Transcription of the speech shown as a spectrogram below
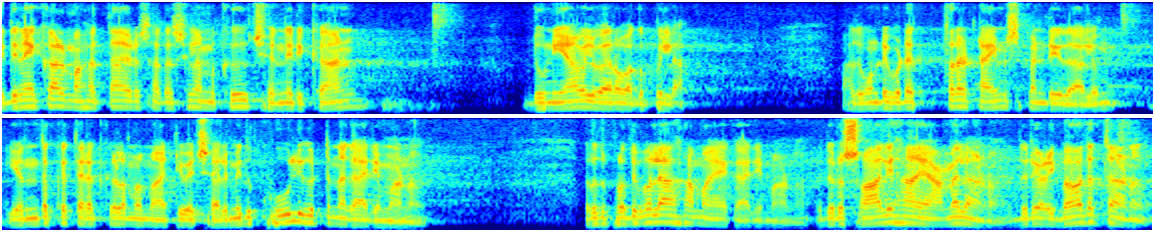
ഇതിനേക്കാൾ മഹത്തായ ഒരു സദസ്സിൽ നമുക്ക് ചെന്നിരിക്കാൻ ദുനിയാവിൽ വേറെ വകുപ്പില്ല. അതുകൊണ്ട് ഇവിടെ എത്ര ടൈം സ്പെൻഡ് ചെയ്താലും എന്തൊക്കെ തിരക്കുകൾ നമ്മൾ മാറ്റിവെച്ചാലും ഇത് കൂലി കിട്ടുന്ന കാര്യമാണ്. ഇത് പ്രതിഫലാർഹമായ കാര്യമാണ്. ഇതൊരു സ്വാലിഹായ അമലാണ്. ഇതൊരു ഇബാദത്താണ്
